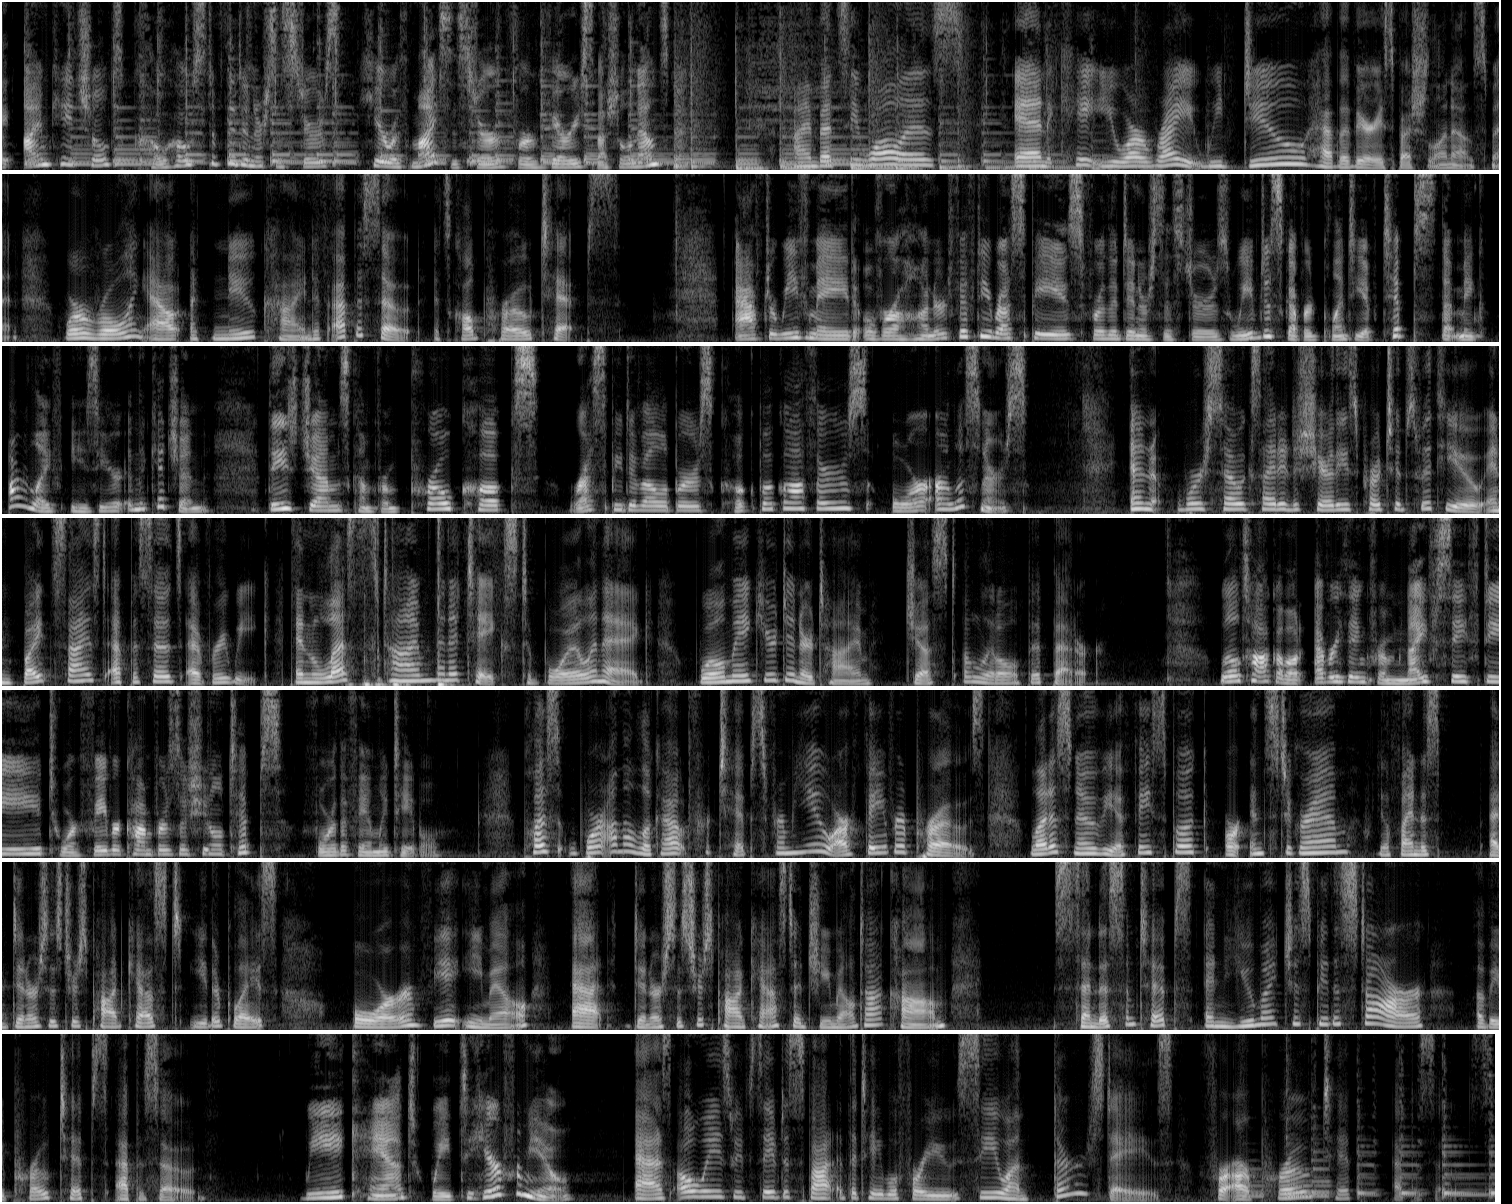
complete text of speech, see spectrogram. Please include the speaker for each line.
Speaker 1: Hi, I'm Kate Schultz, co host of The Dinner Sisters, here with my sister for a very special announcement.
Speaker 2: I'm Betsy Wallace. And Kate, you are right. We do have a very special announcement. We're rolling out a new kind of episode. It's called Pro Tips.
Speaker 1: After we've made over 150 recipes for the Dinner Sisters, we've discovered plenty of tips that make our life easier in the kitchen. These gems come from pro cooks, recipe developers, cookbook authors, or our listeners.
Speaker 2: And we're so excited to share these pro tips with you in bite sized episodes every week. In less time than it takes to boil an egg, we'll make your dinner time just a little bit better.
Speaker 1: We'll talk about everything from knife safety to our favorite conversational tips for the family table.
Speaker 2: Plus, we're on the lookout for tips from you, our favorite pros. Let us know via Facebook or Instagram. You'll find us at Dinner Sisters Podcast, either place, or via email at dinnersisterspodcast at gmail.com. Send us some tips, and you might just be the star of a Pro Tips episode.
Speaker 1: We can't wait to hear from you.
Speaker 2: As always, we've saved a spot at the table for you. See you on Thursdays for our Pro Tip episodes.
